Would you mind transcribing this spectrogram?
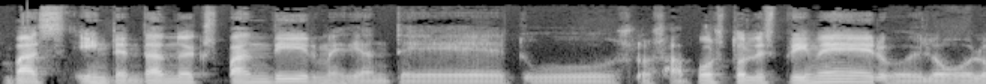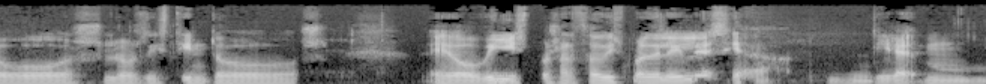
vas intentando expandir mediante tus, los apóstoles primero y luego los, los distintos eh, obispos, arzobispos de la iglesia, mm,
